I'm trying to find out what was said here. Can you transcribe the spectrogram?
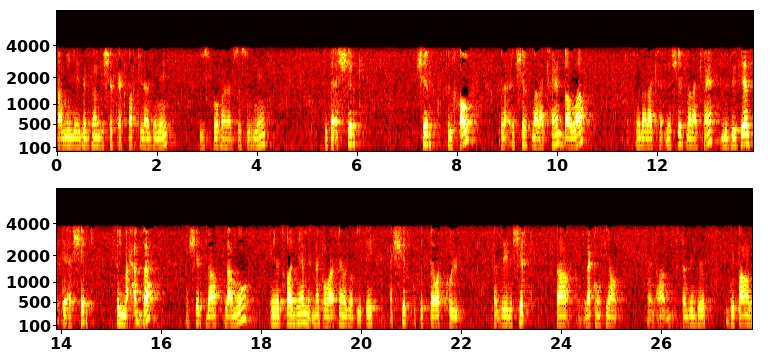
parmi les exemples de Shirk Akbar qu'il a donné, juste pour euh, se souvenir, c'était Ashirk, Shirk. Fil khawf, le Shirk dans la crainte d'Allah, ou dans la crainte, le Shirk dans la crainte. Le deuxième c'était Ashirk fil mahabba, le Shirk dans l'amour. Et le troisième, maintenant qu'on va faire aujourd'hui, c'est Ashirk fil tawakkul, c'est-à-dire le Shirk dans la confiance, c'est-à-dire de dépendre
